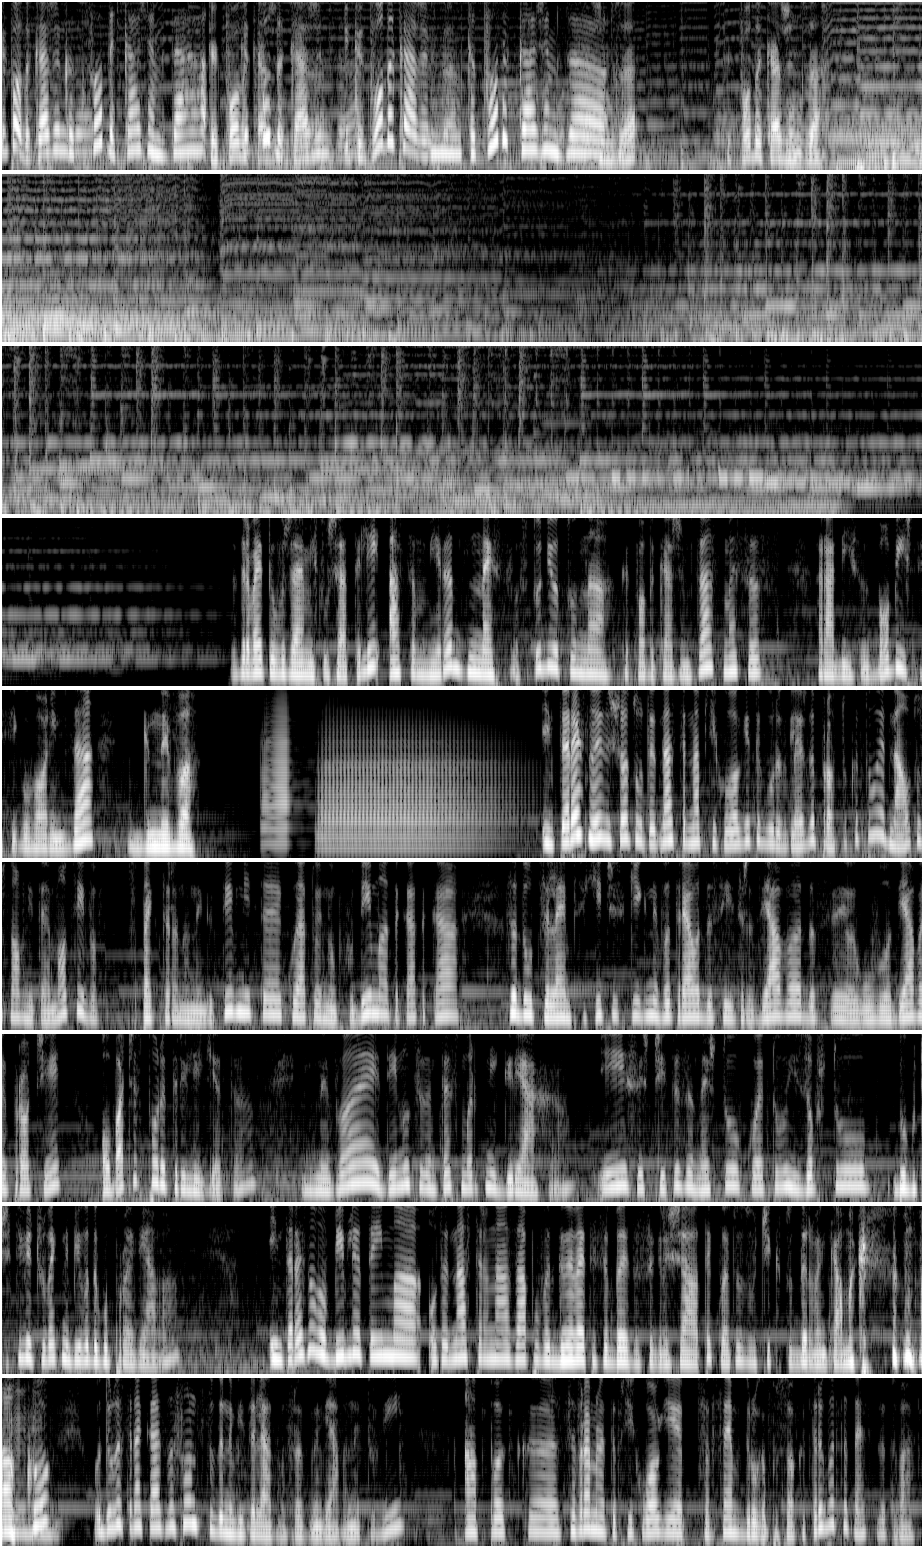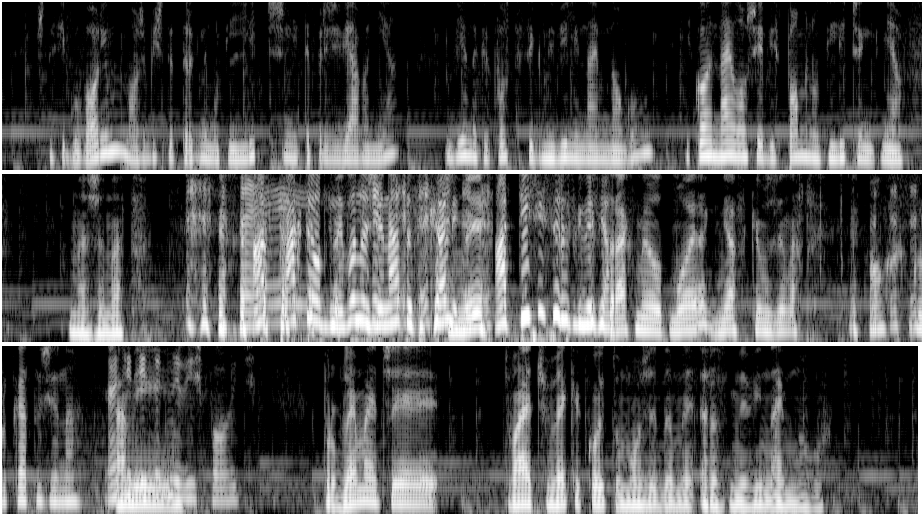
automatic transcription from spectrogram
Какво да кажем Какво за... да кажем за... Какво да Какво кажем да кажем за... за... И какво да кажем за... Какво да кажем Какво да за... кажем за... Какво да кажем за... Здравейте, уважаеми слушатели! Аз съм Мира. Днес в студиото на Какво да кажем за сме с Ради и с Боби и ще си говорим за гнева. Интересно е, защото от една страна психологията го разглежда просто като една от основните емоции в спектъра на негативните, която е необходима, така, така, за да оцелеем психически. Гнева трябва да се изразява, да се овладява и прочие. Обаче според религията, Гнева е един от седемте смъртни гряха и се счита за нещо, което изобщо благочестивия човек не бива да го проявява. Интересно, в Библията има от една страна заповед гневете се без да се грешавате, което звучи като дървен камък малко. От друга страна казва слънцето да не ви залязва в разгневяването ви. А пък съвременната психология съвсем в друга посока тръгват, днес за това ще си говорим. Може би ще тръгнем от личните преживявания. Вие на какво сте се гневили най-много? И кой е най-лошият ви спомен от личен гняв? На жената. А, страх те от гнева на жената, така ли? Не. А, ти си се разгневял. Страх ме е от моя гняв към жената. Ох, горката жена. Значи ти Ами- се гневиш повече. Проблема е, че това е човека, който може да ме разгневи най-много.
